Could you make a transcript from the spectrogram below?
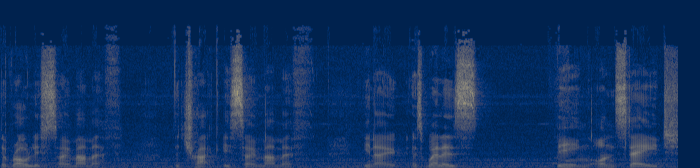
The role is so mammoth. The track is so mammoth. You know, as well as being on stage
